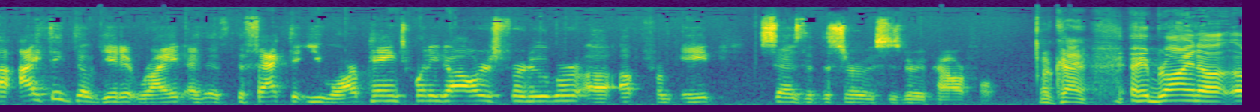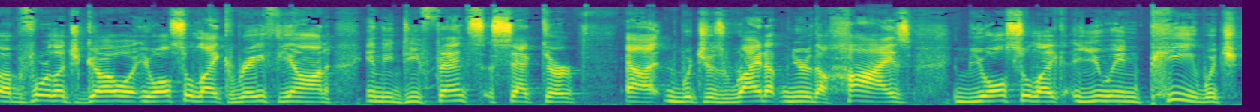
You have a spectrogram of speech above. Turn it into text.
uh, I think they'll get it right. The fact that you are paying $20 for an Uber uh, up from eight says that the service is very powerful. Okay. Hey, Brian, uh, uh, before I let you go, you also like Raytheon in the defense sector. Uh, which is right up near the highs. You also like UNP, which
